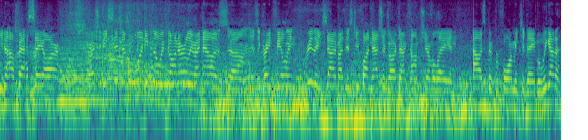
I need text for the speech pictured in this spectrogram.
you know how fast they are, for us to be sitting number one, even though we've gone early right now, is uh, is a great feeling. Really excited about this DuPont National Guard.com Chevrolet and how it's been performing today. But we got a,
